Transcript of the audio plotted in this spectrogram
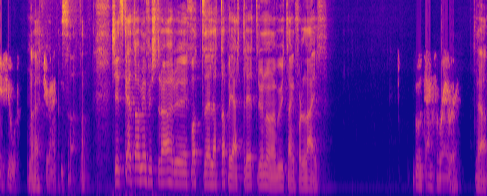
I fjor. Nei, Satan. Shit, skal jeg ta min første, da? Har du fått eh, letta på hjertet ditt? Rune og Wutang for life. Wu-Tang Forever. Ja.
